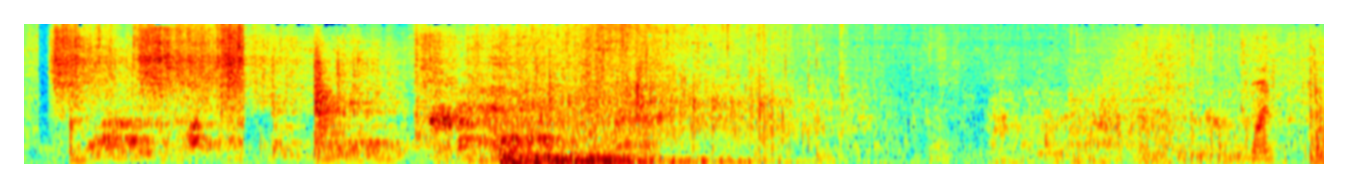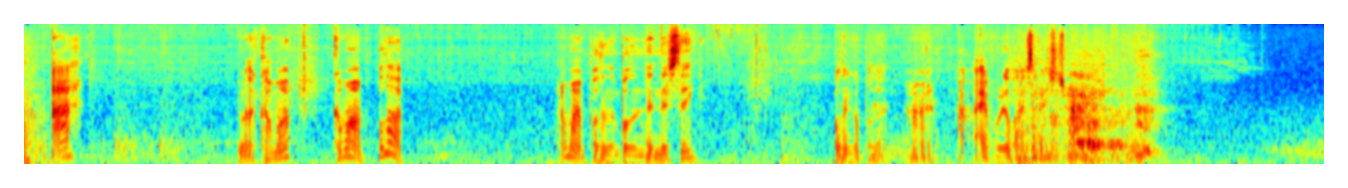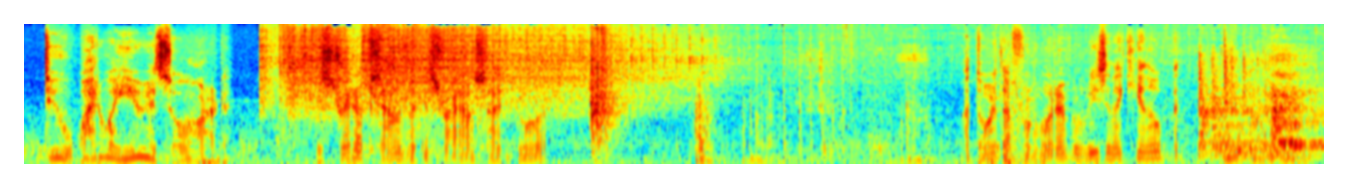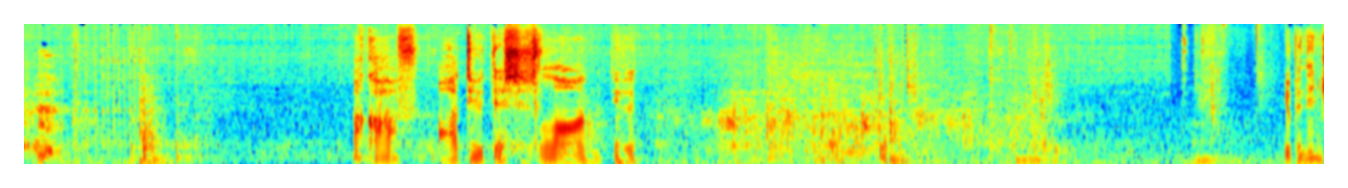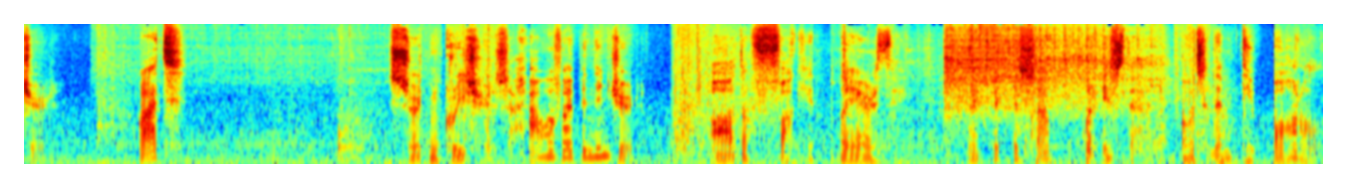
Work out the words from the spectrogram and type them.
Come on. Ah? You wanna come up? Come on, pull up. I don't mind pulling a bullet in this thing. Pulling a bullet? Alright. I, I realized that I just Dude, why do I hear it so hard? It straight up sounds like it's right outside the door. A door that for whatever reason I can't open. Fuck off. Oh, dude, this is long, dude. You've been injured. What? Certain creatures. How have I been injured? Oh, the fucking player thing. Can I pick this up? What is that? Oh, it's an empty bottle.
